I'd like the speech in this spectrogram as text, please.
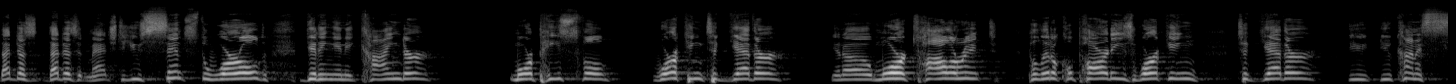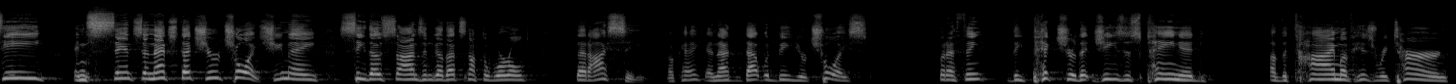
That, does, that doesn't match. Do you sense the world getting any kinder, more peaceful, working together, you know, more tolerant, political parties working together. You, you kind of see and sense, and that's, that's your choice. You may see those signs and go, that's not the world that I see, okay? And that, that would be your choice. But I think the picture that Jesus painted of the time of his return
